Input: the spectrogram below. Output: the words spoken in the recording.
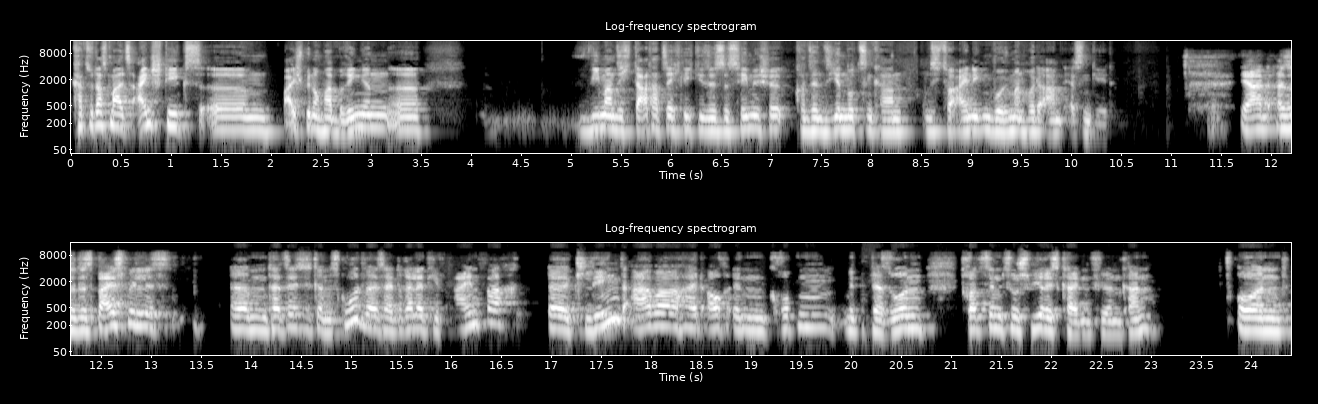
kannst du das mal als Einstiegsbeispiel ähm, nochmal bringen, äh, wie man sich da tatsächlich dieses systemische Konsensieren nutzen kann, um sich zu einigen, wohin man heute Abend essen geht. Ja, also das Beispiel ist ähm, tatsächlich ganz gut, weil es halt relativ einfach äh, klingt, aber halt auch in Gruppen mit Personen trotzdem zu Schwierigkeiten führen kann. Und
